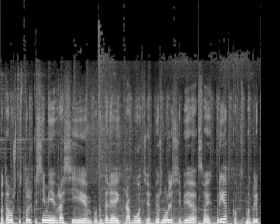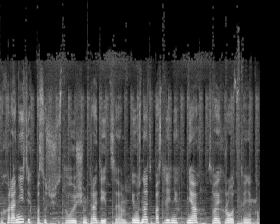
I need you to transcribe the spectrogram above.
потому что столько семей в России благодаря их работе вернули себе своих предков, смогли похоронить их по существующим традициям и узнать о последних днях своих родственников.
